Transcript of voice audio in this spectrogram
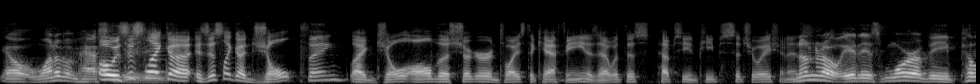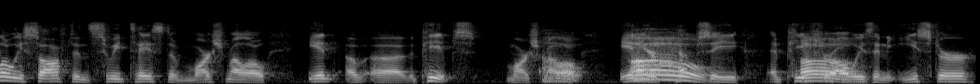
know one of them has. Oh, to is be this the- like a is this like a jolt thing? Like jolt all the sugar and twice the caffeine? Is that what this Pepsi and Peeps situation is? No, no, no. It is more of the pillowy, soft, and sweet taste of marshmallow in of uh, the Peeps marshmallow Oh. in Oh. your Pepsi, and Peeps are Oh. always an Easter,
